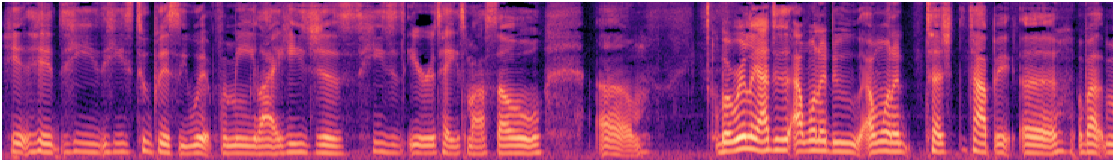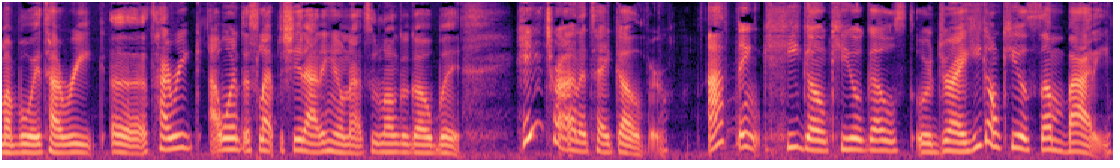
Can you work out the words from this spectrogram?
He he he he's too pissy with for me. Like he's just he just irritates my soul. Um, but really, I just I want to do. I want to touch the topic uh, about my boy Tyreek. Uh, Tariq, I wanted to slap the shit out of him not too long ago, but he trying to take over. I think he gonna kill Ghost or Dre. He gonna kill somebody.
